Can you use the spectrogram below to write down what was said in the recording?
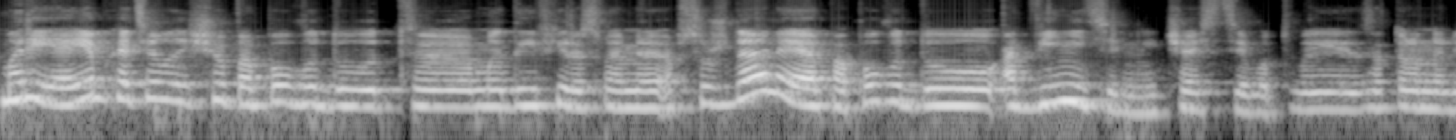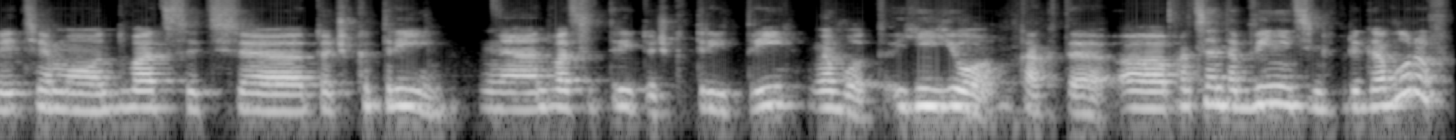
Мария, а я бы хотела еще по поводу, вот э, мы до эфира с вами обсуждали, по поводу обвинительной части. Вот вы затронули тему 20.3, 23.33, э, вот, ее как-то, э, процент обвинительных приговоров.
